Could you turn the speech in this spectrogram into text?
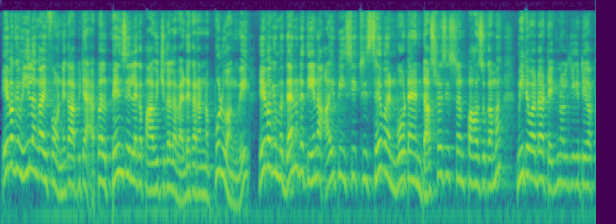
ඒවගේ ඊළඟ iPhone එක අපිට Apple Pencil එක පාවිච්චි කරලා වැඩ කරන්න පුළුවන් වෙයි. ඒ වගේම දැනට තියෙන IP67 water and dust resistant පහසුකම මීට වඩා ටෙක්නොලොජි එක ටිකක්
